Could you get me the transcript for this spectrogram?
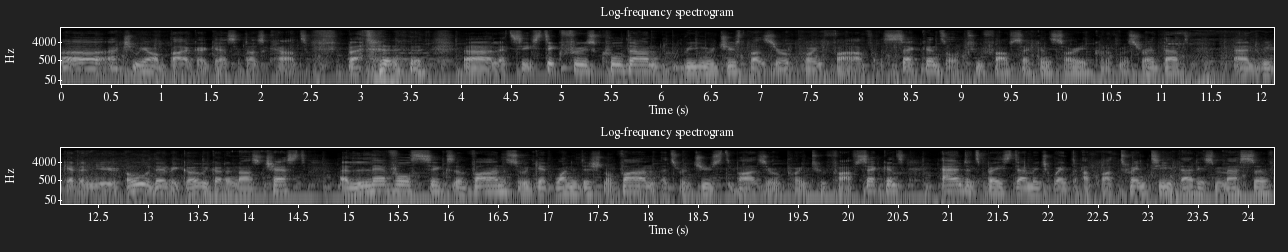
Uh, actually, we are a bug, I guess it does count. But uh, let's see. Stick Fu's cooldown being reduced by 0.5 seconds or 2.5 seconds. Sorry, could have misread that. And we get a new. Oh, there we go. We got a nice chest. A level 6 Vine, so we get one additional Vine. It's reduced by 0.25 seconds. And its base damage went up by 20. That is massive.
